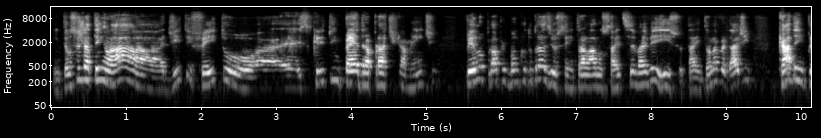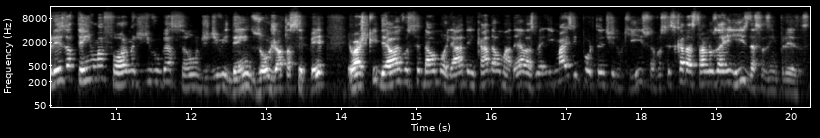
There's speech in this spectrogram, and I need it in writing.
Então você já tem lá dito e feito, é, escrito em pedra praticamente pelo próprio Banco do Brasil. Você entrar lá no site, você vai ver isso, tá? Então, na verdade, cada empresa tem uma forma de divulgação de dividendos ou JCP. Eu acho que o ideal é você dar uma olhada em cada uma delas, né? e mais importante do que isso é você se cadastrar nos RIs dessas empresas.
